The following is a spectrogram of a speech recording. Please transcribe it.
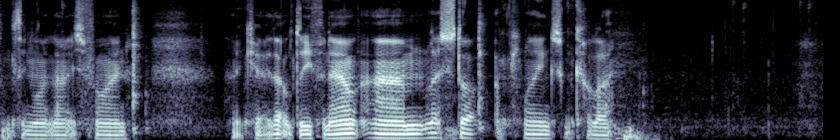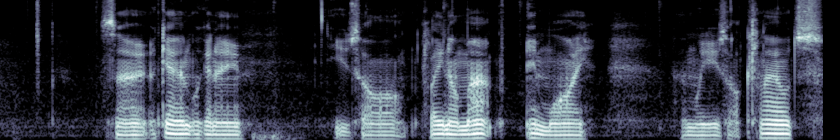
something like that is fine. Okay that'll do for now. Um, let's start applying some colour. So again we're going to use our planar map in Y and we'll use our clouds.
